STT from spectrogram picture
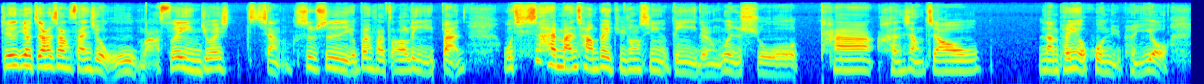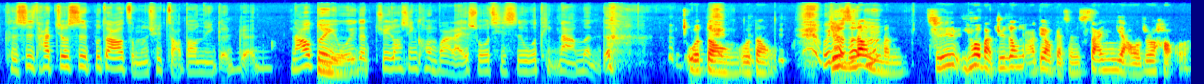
就是要加上三九五五嘛，所以你就会想是不是有办法找到另一半？我其实还蛮常被居中心有定义的人问说，他很想交。男朋友或女朋友，可是他就是不知道怎么去找到那个人。然后对于我一个居中心空白来说，嗯、其实我挺纳闷的。我懂，我懂，我就知道你们、嗯、其实以后把居中拿掉，改成三摇就好了。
